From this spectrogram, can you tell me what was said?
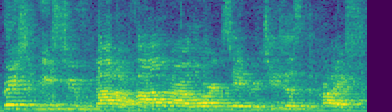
Grace and peace to you from God our Father and our Lord and Savior Jesus the Christ.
